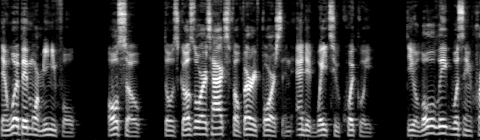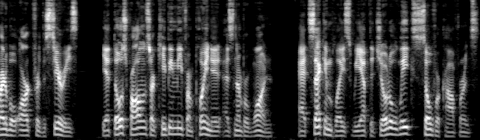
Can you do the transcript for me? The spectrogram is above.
then would have been more meaningful. Also, those Guzzler attacks felt very forced and ended way too quickly. The Alola League was an incredible arc for the series, yet those problems are keeping me from putting it as number one. At second place, we have the Johto League Silver Conference.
